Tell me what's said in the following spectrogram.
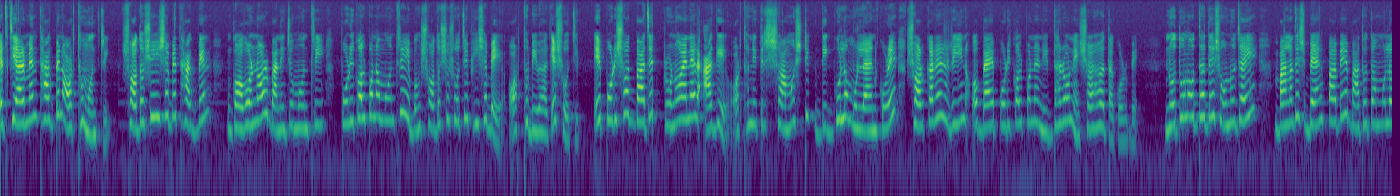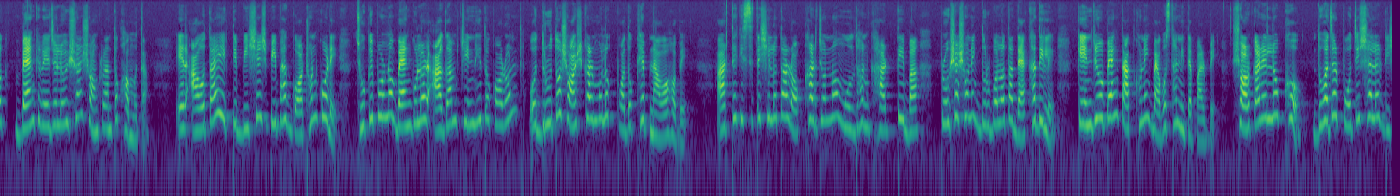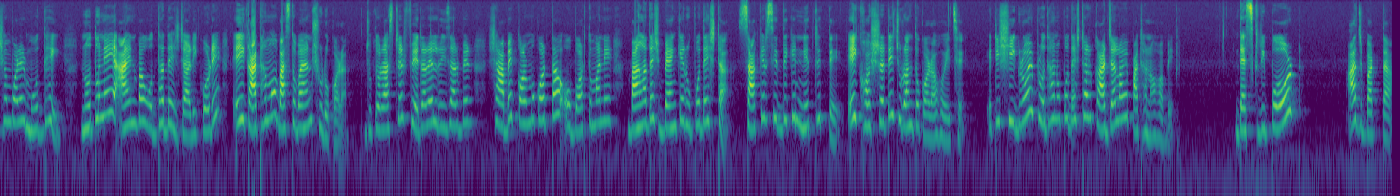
এর চেয়ারম্যান থাকবেন অর্থমন্ত্রী, সদস্য হিসেবে থাকবেন গভর্নর, বাণিজ্য মন্ত্রী, পরিকল্পনা মন্ত্রী এবং সদস্য সচিব হিসেবে অর্থ বিভাগের সচিব। এ পরিষদ বাজেট প্রণয়নের আগে অর্থনীতির সামষ্টিক দিকগুলো মূল্যায়ন করে সরকারের ঋণ ও ব্যয় পরিকল্পনা নির্ধারণে সহায়তা করবে। নতুন অধ্যাদেশ অনুযায়ী বাংলাদেশ ব্যাংক পাবে বাধ্যতামূলক ব্যাংক রেজলিউশন সংক্রান্ত ক্ষমতা। এর আওতায় একটি বিশেষ বিভাগ গঠন করে ঝুঁকিপূর্ণ ব্যাংকগুলোর আগাম চিহ্নিতকরণ ও দ্রুত সংস্কারমূলক পদক্ষেপ নেওয়া হবে। আর্থিক স্থিতিশীলতা রক্ষার জন্য মূলধন ঘাটতি বা প্রশাসনিক দুর্বলতা দেখা দিলে কেন্দ্রীয় ব্যাংক তাৎক্ষণিক ব্যবস্থা নিতে পারবে। সরকারের লক্ষ্য দু হাজার পঁচিশ সালের ডিসেম্বরের মধ্যেই নতুন এই আইন বা অধ্যাদেশ জারি করে এই কাঠামো বাস্তবায়ন শুরু করা। যুক্তরাষ্ট্রের ফেডারেল রিজার্ভের সাবেক কর্মকর্তা ও বর্তমানে বাংলাদেশ ব্যাংকের উপদেষ্টা সাকের সিদ্দিকীর নেতৃত্বে এই খসড়াটি চূড়ান্ত করা হয়েছে। এটি শীঘ্রই প্রধান উপদেষ্টার কার্যালয়ে পাঠানো হবে। ডেস্ক রিপোর্ট, আজ বার্তা।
